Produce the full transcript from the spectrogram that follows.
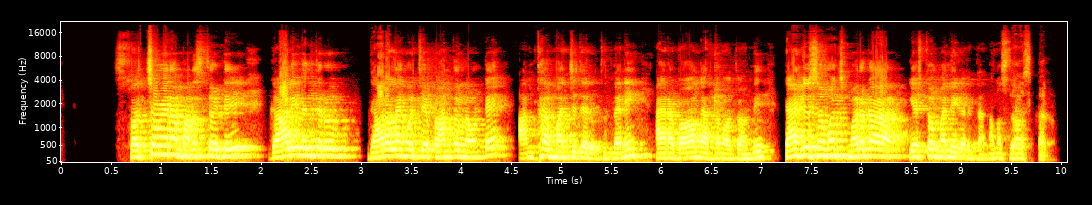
స్వచ్ఛమైన మనసుతోటి గాలి వెళ్తారు ధారాళంగా వచ్చే ప్రాంతంలో ఉంటే అంతా మంచి జరుగుతుందని ఆయన భావంగా అర్థమవుతోంది. Thank you so much. మరొక గెస్ట్తో మళ్ళీ కలుద్దాం. నమస్తే. నమస్కారం.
